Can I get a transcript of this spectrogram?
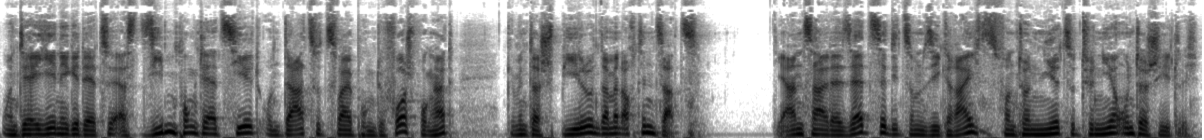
und derjenige, der zuerst sieben Punkte erzielt und dazu zwei Punkte Vorsprung hat, gewinnt das Spiel und damit auch den Satz. Die Anzahl der Sätze, die zum Sieg reicht, ist von Turnier zu Turnier unterschiedlich.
